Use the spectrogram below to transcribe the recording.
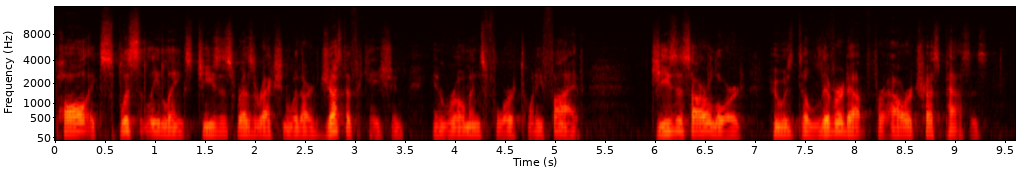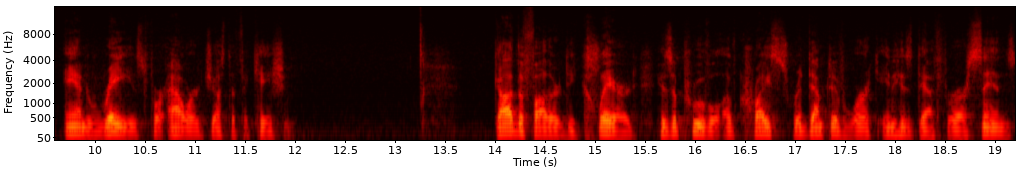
Paul explicitly links Jesus' resurrection with our justification in Romans 4:25. Jesus our Lord, who was delivered up for our trespasses and raised for our justification. God the Father declared his approval of Christ's redemptive work in his death for our sins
